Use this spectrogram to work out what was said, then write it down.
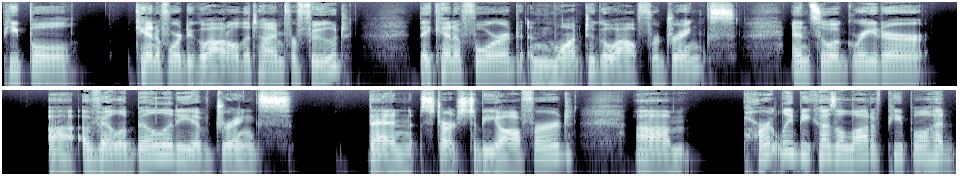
People can't afford to go out all the time for food they can afford and want to go out for drinks. And so a greater uh, availability of drinks then starts to be offered, um, partly because a lot of people had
